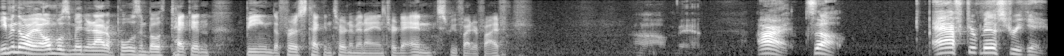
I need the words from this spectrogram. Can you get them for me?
even though I almost made it out of pools in both Tekken, being the first Tekken tournament I entered, and Street Fighter 5. All right, so after mystery game,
